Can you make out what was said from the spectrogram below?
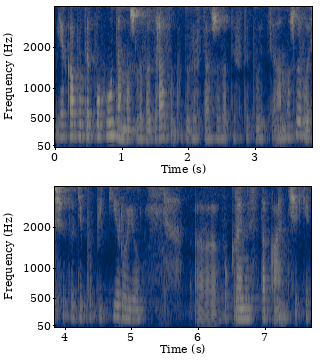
яка буде погода, можливо, зразу буду висаджувати в теплицю, а можливо, ще тоді попікірую е, в окремі стаканчики.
